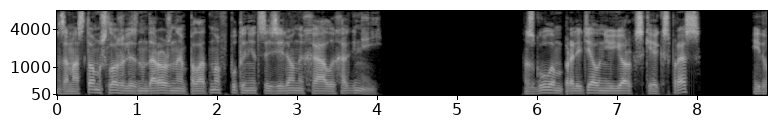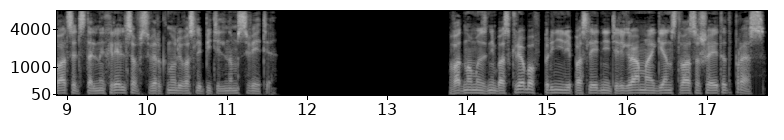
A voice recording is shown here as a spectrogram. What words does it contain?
За мостом шло железнодорожное полотно в путанице зеленых и алых огней. С гулом пролетел Нью-Йоркский экспресс, и двадцать стальных рельсов сверкнули в ослепительном свете. В одном из небоскребов приняли последние телеграммы агентства Associated Press.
